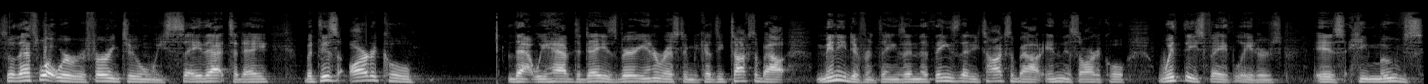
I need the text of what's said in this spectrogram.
so that's what we're referring to when we say that today. But this article that we have today is very interesting because he talks about many different things. And the things that he talks about in this article with these faith leaders is he moves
